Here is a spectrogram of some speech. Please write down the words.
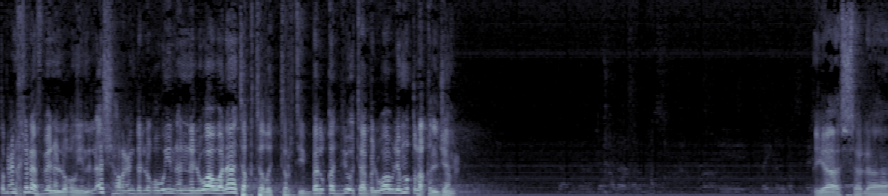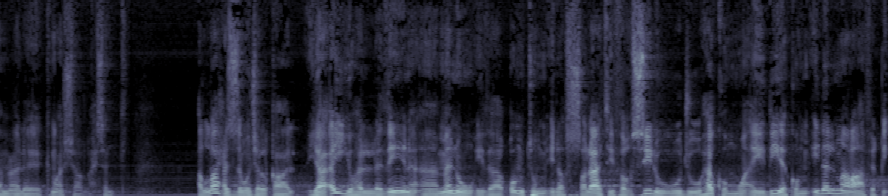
طبعا خلاف بين اللغويين. الأشهر عند اللغويين أن الواو لا تقتضي الترتيب بل قد يؤتى بالواو لمطلق الجمع. يا سلام عليك. ما شاء الله أحسنت. الله عز وجل قال يا أيها الذين آمنوا إذا قمتم إلى الصلاة فاغسلوا وجوهكم وأيديكم إلى المرافق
